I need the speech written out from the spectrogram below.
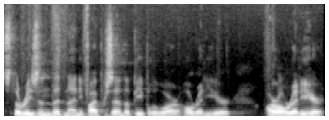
It's the reason that 95% of the people who are already here are already here.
